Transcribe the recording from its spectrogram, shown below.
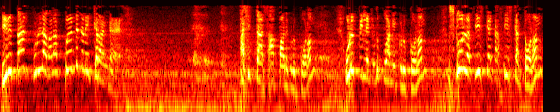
இதுதான் புள்ள வளர்ப்பு என்று நினைக்கிறாங்க. பசித்தா சாப்பாடு கொடுக்கணும். உடுப்பில்லை உடுப்பு வாங்கி கொடுக்கணும். ஸ்கூல்ல பீஸ் கேட்டா பீஸ் கட்டணும்.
